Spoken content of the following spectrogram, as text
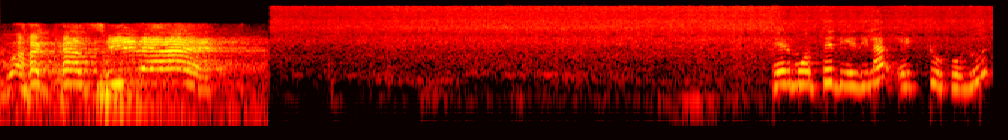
वाह क्या सीन है এর মধ্যে দিয়ে দিলাম একটু হলুদ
